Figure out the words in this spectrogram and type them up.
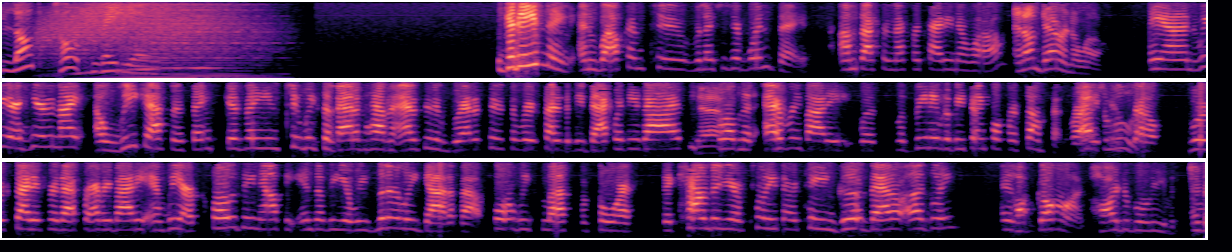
Blog Talk Radio. Good evening and welcome to Relationship Wednesdays. I'm Dr. Nefertiti Noel. And I'm Darren Noel. And we are here tonight a week after Thanksgiving, two weeks of Adam having an attitude of gratitude. So we're excited to be back with you guys. Yeah. We're hoping that everybody was, was being able to be thankful for something, right? Absolutely. And so we're excited for that for everybody. And we are closing out the end of the year. We've literally got about four weeks left before the calendar year of 2013, good, bad, or ugly is Hard- gone. Hard to believe it's Mhm.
